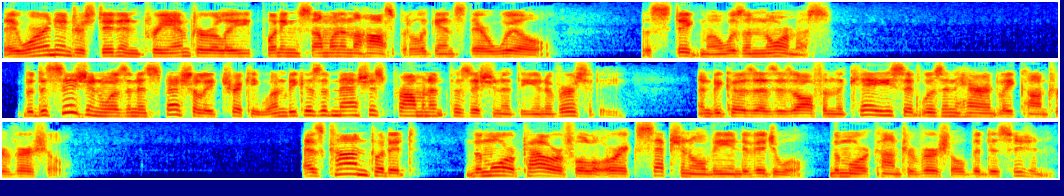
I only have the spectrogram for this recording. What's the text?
They weren't interested in peremptorily putting someone in the hospital against their will. The stigma was enormous. The decision was an especially tricky one because of Nash's prominent position at the university, and because, as is often the case, it was inherently controversial. As Kahne put it, the more powerful or exceptional the individual, the more controversial the decision.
